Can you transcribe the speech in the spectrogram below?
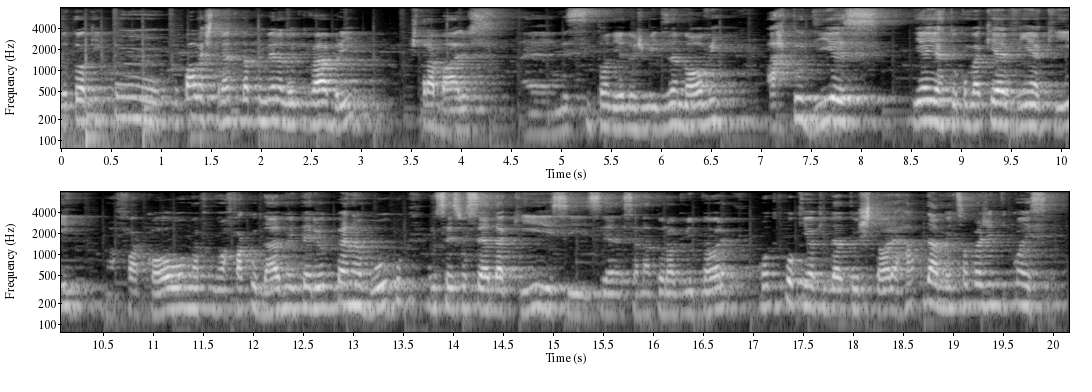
Eu estou aqui com o palestrante da primeira noite que vai abrir os trabalhos é, nesse Sintonia 2019, Arthur Dias. E aí, Arthur, como é que é vir aqui na Facol, numa faculdade no interior de Pernambuco? Não sei se você é daqui, se, se, é, se é natural de Vitória. Conta um pouquinho aqui da tua história, rapidamente, só para a gente conhecer.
